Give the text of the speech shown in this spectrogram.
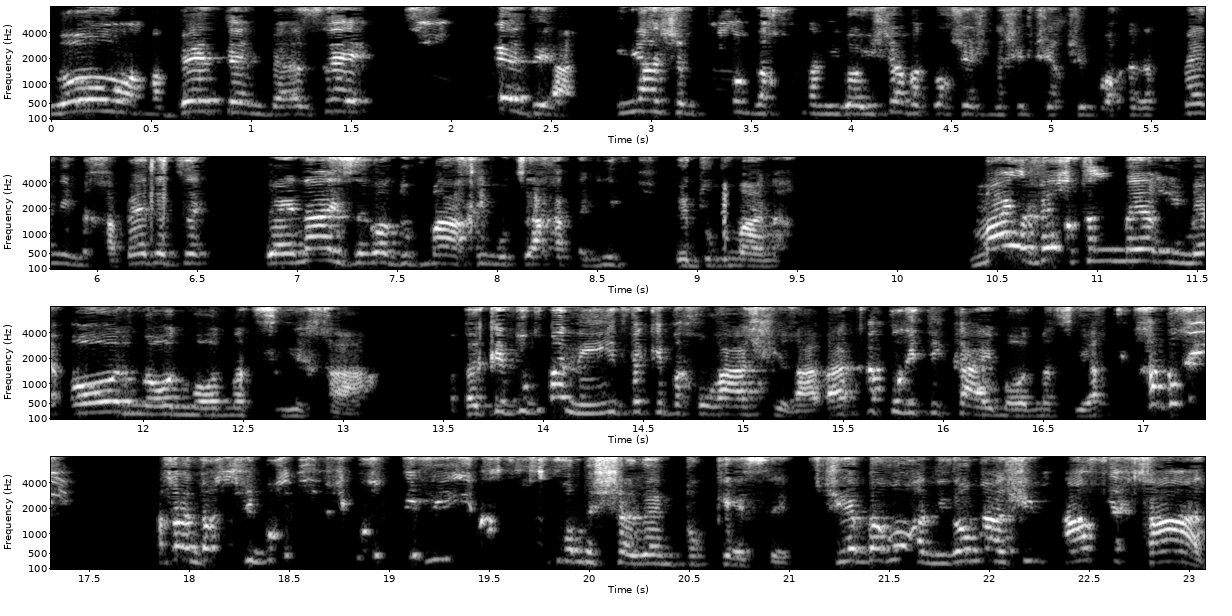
לא הבטן והזה, לא יודע. עניין של טוב, נכון, אני לא אישה, בטוח שיש נשים שיחשבו אחרת ממני, מכבד את זה. בעיניי זו לא הדוגמה הכי מוצלחת, נגיד, לדוגמה נא. מאיה ורטהיימר היא מאוד מאוד מאוד מצליחה, אבל כדוגמנית וכבחורה עשירה, ואתה פוליטיקאי מאוד מצליח, תתחברי. עכשיו, חיבורים חיבורים טבעיים, אף אחד לא משלם פה כסף. שיהיה ברור, אני לא מאשים אף אחד,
